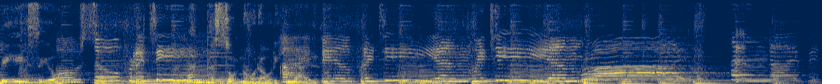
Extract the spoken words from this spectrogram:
BSO. oh so pretty. Banda sonora I original. feel pretty and witty and bright. And I feel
